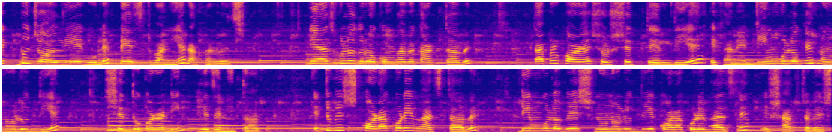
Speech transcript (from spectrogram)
একটু জল দিয়ে গুলে পেস্ট বানিয়ে রাখা রয়েছে। পেঁয়াজগুলো দুরকমভাবে কাটতে হবে। তারপর কড়ায় সর্ষের তেল দিয়ে এখানে ডিমগুলোকে নুন হলুদ দিয়ে সেদ্ধ করা ডিম ভেজে নিতে হবে। একটু বেশ কড়া করেই ভাজতে হবে। ডিমগুলো বেশ নুন হলুদ দিয়ে কড়া করে ভাজলে এর স্বাদটা বেশ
